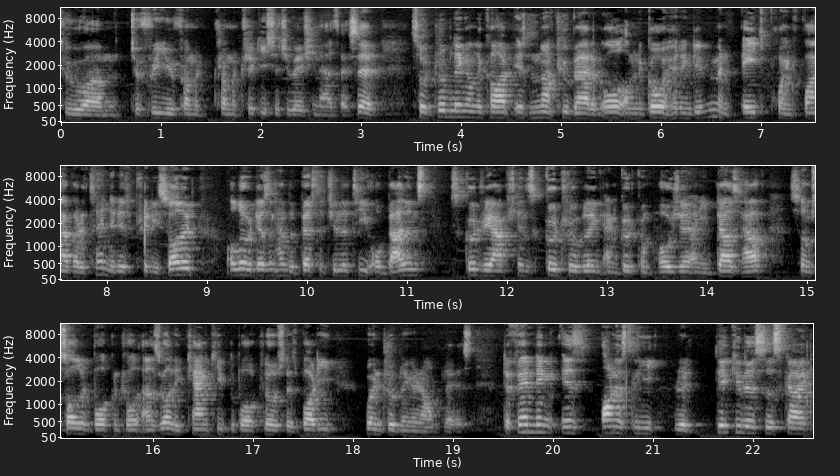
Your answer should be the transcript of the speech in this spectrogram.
to um, to free you from a, from a tricky situation as I said. So dribbling on the card is not too bad at all. I'm going to go ahead and give him an 8.5 out of 10. It is pretty solid. Although it doesn't have the best agility or balance, it's good reactions, good dribbling and good composure and he does have some solid ball control as well. He can keep the ball close to his body when dribbling around players. Defending is honestly ridiculous this guy.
